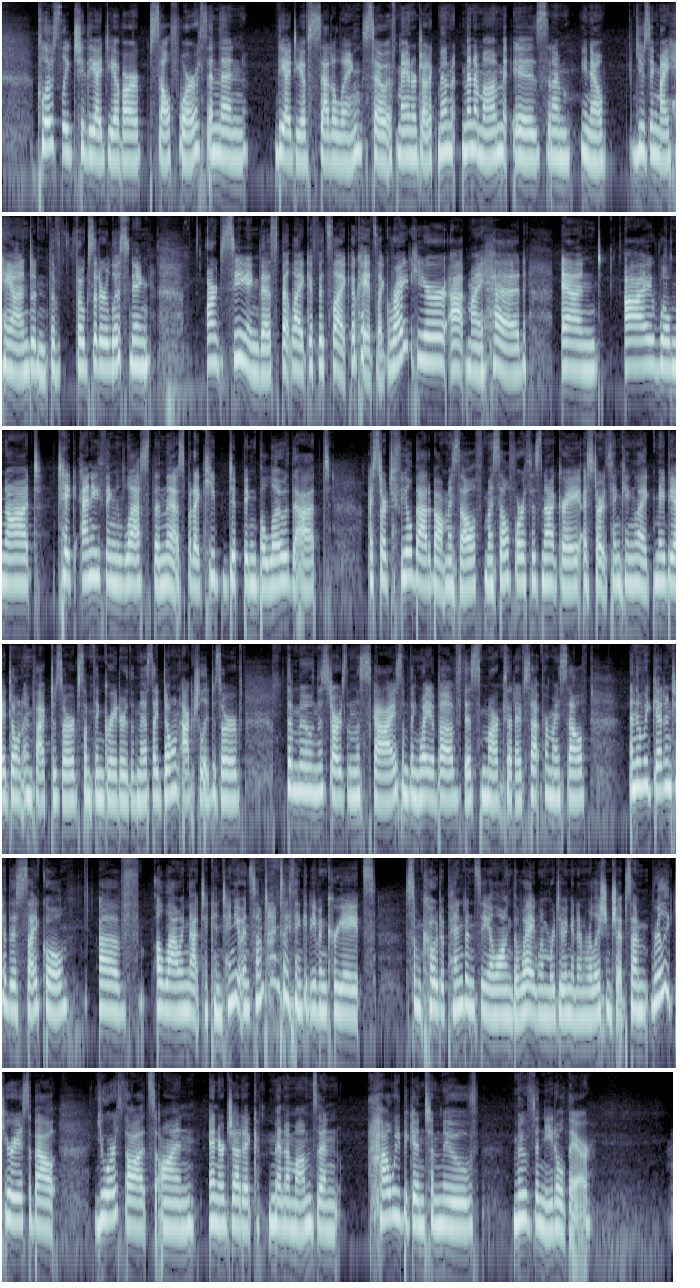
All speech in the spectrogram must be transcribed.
closely to the idea of our self-worth and then the idea of settling. So if my energetic min- minimum is and i'm you know using my hand and the folks that are listening aren't seeing this but like if it's like okay it's like right here at my head and i will not take anything less than this, but I keep dipping below that, I start to feel bad about myself. My self worth is not great. I start thinking, like, maybe I don't, in fact, deserve something greater than this. I don't actually deserve the moon, the stars in the sky, something way above this mark that I've set for myself. And then we get into this cycle of allowing that to continue. And sometimes I think it even creates some codependency along the way when we're doing it in relationships. So I'm really curious about your thoughts on energetic minimums and how we begin to move move the needle there.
